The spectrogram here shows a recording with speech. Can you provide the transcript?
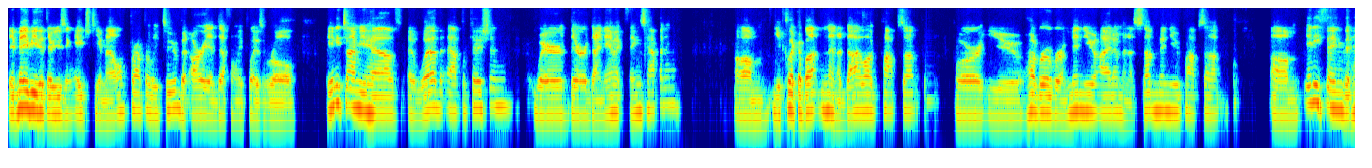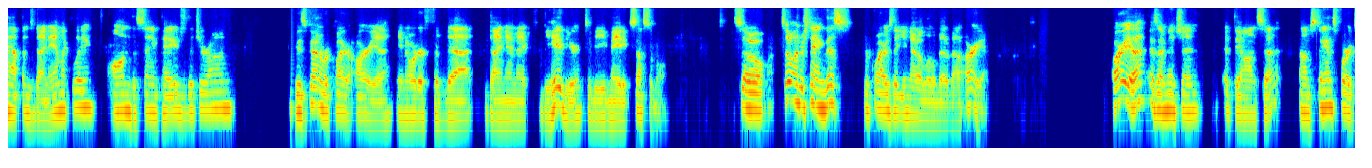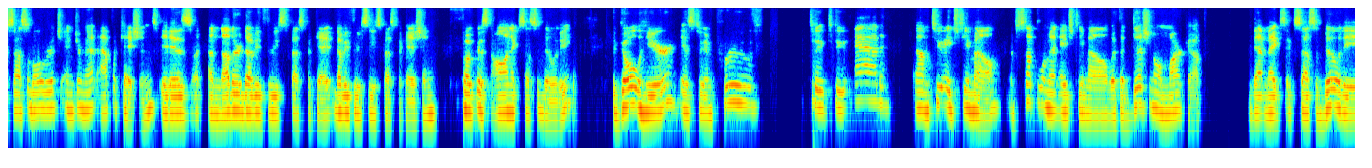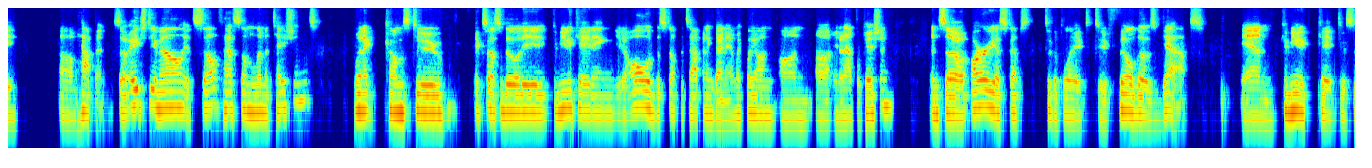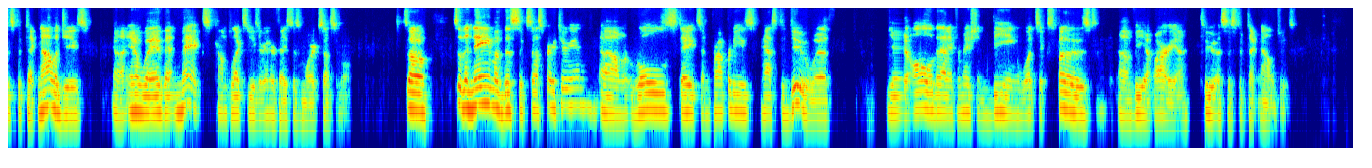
It may be that they're using HTML properly too, but ARIA definitely plays a role. Anytime you have a web application where there are dynamic things happening, um, you click a button and a dialog pops up, or you hover over a menu item and a sub menu pops up. Um, anything that happens dynamically on the same page that you're on is going to require ARIA in order for that dynamic behavior to be made accessible. So, so understanding this requires that you know a little bit about ARIA. ARIA, as I mentioned at the onset, um, stands for Accessible Rich Internet Applications. It is another W3 specification, W3C specification focused on accessibility. The goal here is to improve, to, to add um, to HTML or supplement HTML with additional markup that makes accessibility um, happen. So HTML itself has some limitations when it comes to accessibility, communicating, you know, all of the stuff that's happening dynamically on on uh, in an application. And so ARIA steps to the plate to fill those gaps and communicate to assistive technologies uh, in a way that makes complex user interfaces more accessible. So, so the name of this success criterion, um, roles, states, and properties has to do with you know, all of that information being what's exposed uh, via ARIA to assistive technologies.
